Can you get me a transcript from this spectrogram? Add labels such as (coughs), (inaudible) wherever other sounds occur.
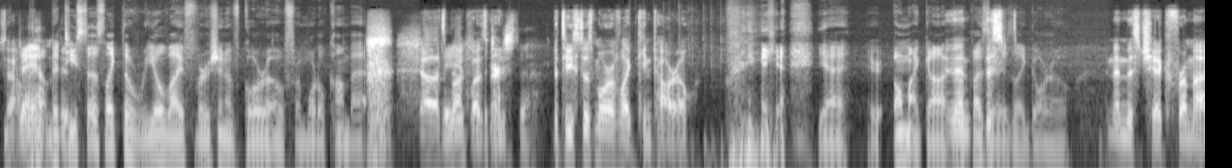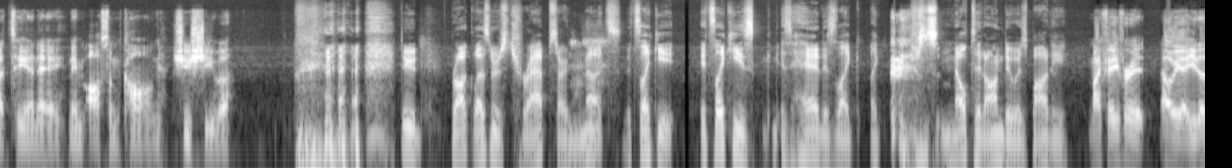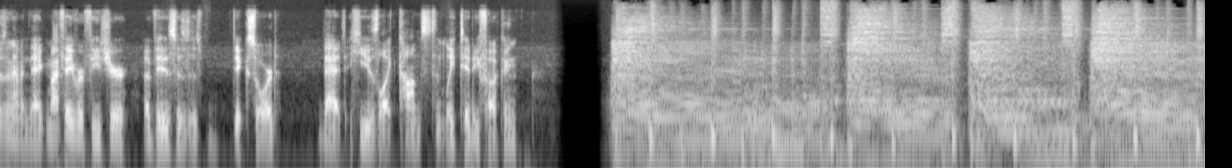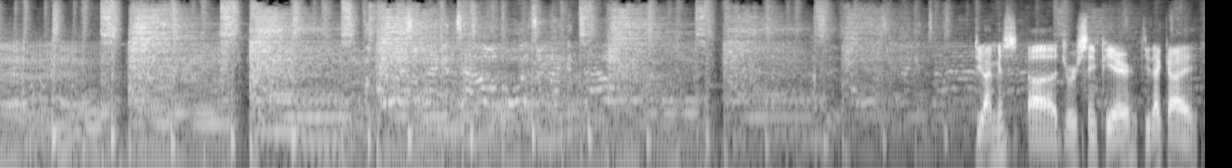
So Damn. dude. Batista's like the real life version of Goro from Mortal Kombat. (laughs) No, that's Dave Brock Lesnar. Batista. Batista's more of like Kintaro. (laughs) yeah, yeah. Oh my God, And Brock Lesnar this- is like Goro. And then this chick from uh, TNA named Awesome Kong. She's Sheeva. (laughs) Dude, Brock Lesnar's traps are nuts. It's like he it's like he's his head is like like (coughs) melted onto his body. My favorite. Oh yeah, he doesn't have a neck. My favorite feature of his is his dick sword, that he is like constantly titty fucking. Dude, I miss uh, George St. Pierre. Dude, that guy, that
